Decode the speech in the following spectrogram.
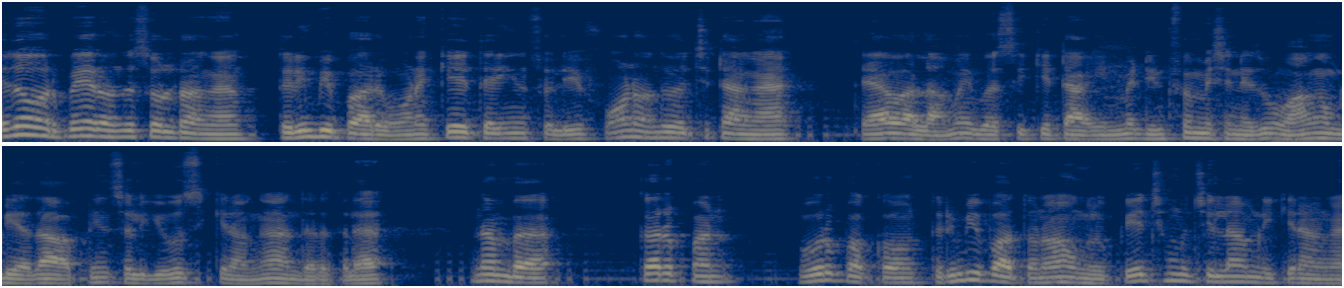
ஏதோ ஒரு பேர் வந்து சொல்கிறாங்க திரும்பி பாரு உனக்கே தெரியும்னு சொல்லி ஃபோனை வந்து வச்சுட்டாங்க. தேவையில்லாமல் இப்போ சிக்கிட்டா இனிமேல் இன்ஃபர்மேஷன் எதுவும் வாங்க முடியாதா அப்படின்னு சொல்லி யோசிக்கிறாங்க அந்த இடத்துல. நம்ம கருப்பன் ஒரு பக்கம் திரும்பி பார்த்தோன்னா அவங்களுக்கு பேச்சு மூச்சு இல்லாமல் நிற்கிறாங்க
